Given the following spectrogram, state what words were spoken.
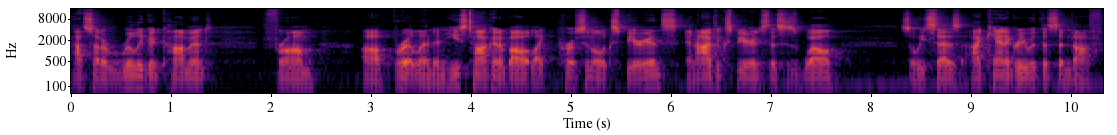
I also had a really good comment from uh, Britland, and he's talking about like personal experience, and I've experienced this as well. So he says, I can't agree with this enough.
